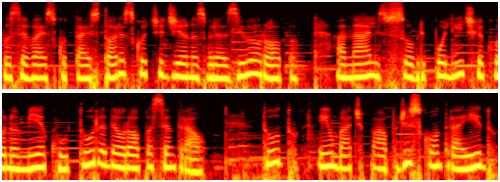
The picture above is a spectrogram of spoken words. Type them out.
você vai escutar histórias cotidianas Brasil e Europa, análise sobre política, economia, cultura da Europa Central. Tudo em um bate-papo descontraído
